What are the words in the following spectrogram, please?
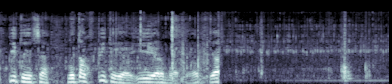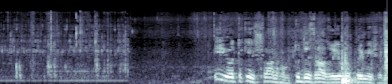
впітується, не так впітує і працює. От я І от шлангом туди зразу його примішати.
